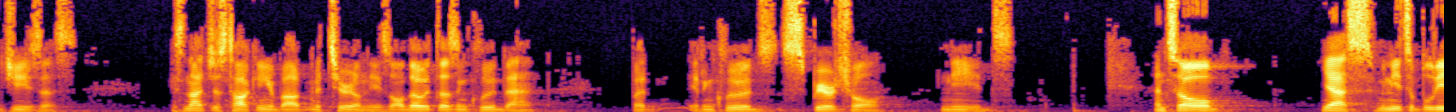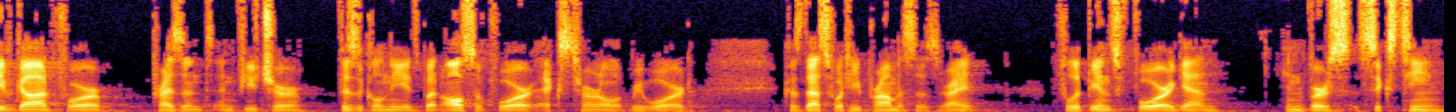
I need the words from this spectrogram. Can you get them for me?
Jesus. It's not just talking about material needs, although it does include that, but it includes spiritual needs. And so, yes, we need to believe God for present and future physical needs, but also for external reward, because that's what he promises, right? Philippians 4 again, in verse 16.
